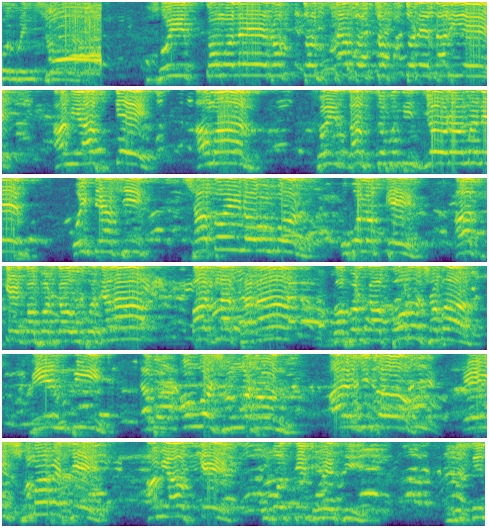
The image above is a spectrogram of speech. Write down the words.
করব ইনশাল্লাহ শহীদ কমলে রক্ত স্নাত চত্বরে দাঁড়িয়ে আমি আজকে আমার শহীদ রাষ্ট্রপতি জিয়াউর রহমানের ঐতিহাসিক সাতই নভেম্বর উপলক্ষে আজকে গফরগাঁও উপজেলা, পাগলা থানা, গফরগাঁও পৌরসভা বিএনপি এবং অঙ্গ সংগঠন আয়োজিত এই সমাবেশে আমি আজকে উপস্থিত হয়েছি। উপস্থিত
